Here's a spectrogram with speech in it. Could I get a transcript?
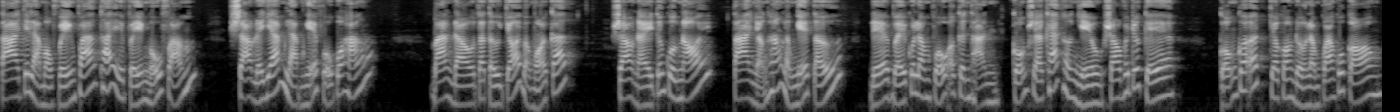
ta chỉ là một viện phán thái y viện ngũ phẩm, sao lại dám làm nghĩa phụ của hắn? Ban đầu ta từ chối bằng mọi cách, sau này tướng quân nói ta nhận hắn làm nghĩa tử, địa vị của Lâm phủ ở kinh thành cũng sẽ khác hơn nhiều so với trước kia, cũng có ích cho con đường làm quan của con.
